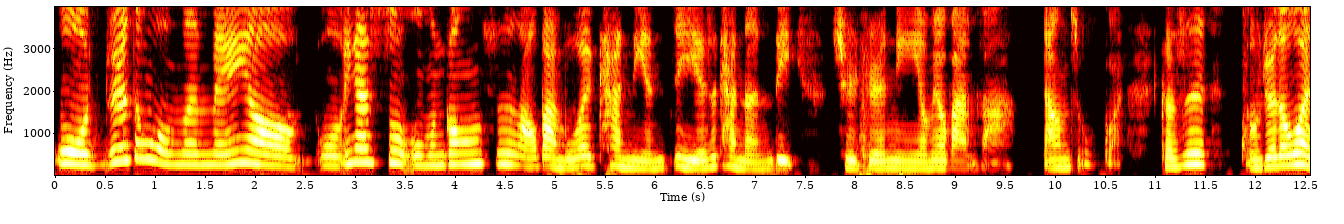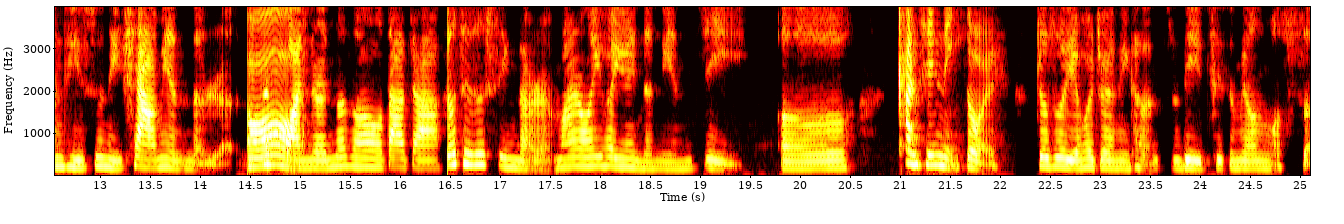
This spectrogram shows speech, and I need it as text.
我觉得我们没有，我应该说我们公司老板不会看年纪，也是看能力，取决你有没有办法当主管。可是。我觉得问题是你下面的人在管人的时候，大家尤其是新的人，蛮容易会因为你的年纪而看清你。对，就是也会觉得你可能资历其实没有那么深，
